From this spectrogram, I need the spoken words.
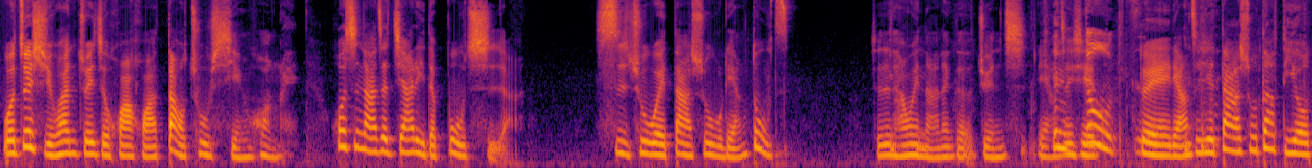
我最喜欢追着花花到处闲晃，哎，或是拿着家里的布尺啊，四处为大树量肚子。就是他会拿那个卷尺量这些，对，量这些大树到底有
